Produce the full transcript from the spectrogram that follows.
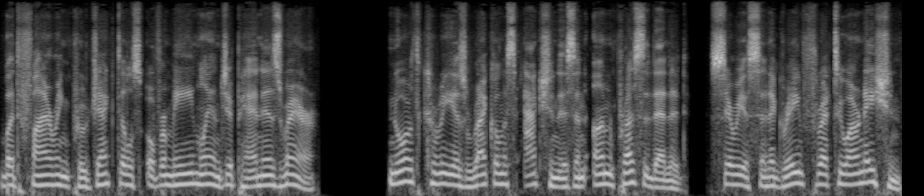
but firing projectiles over mainland Japan is rare. North Korea's reckless action is an unprecedented, serious and a grave threat to our nation,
